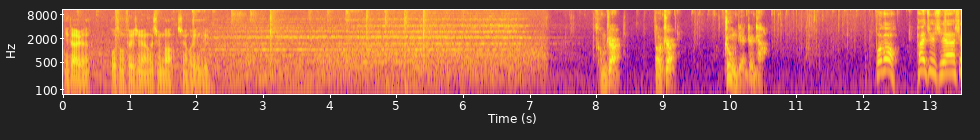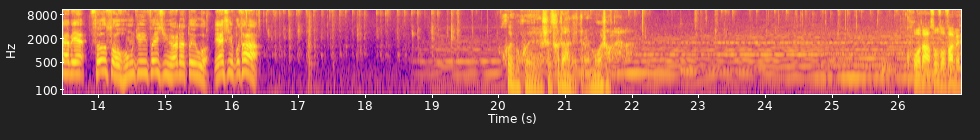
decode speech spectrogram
你带人护送飞行员和情报先回营地。这儿到这儿，重点侦查。报告，派去悬崖下边搜索红军飞行员的队伍联系不上。会不会是特战旅的人摸上来了？扩大搜索范围，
